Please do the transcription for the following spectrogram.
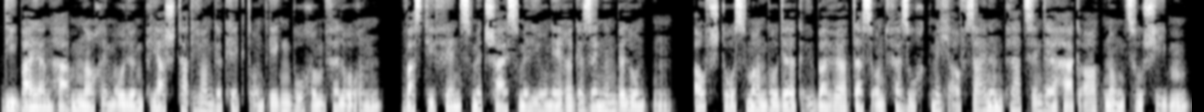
Die Bayern haben noch im Olympiastadion gekickt und gegen Bochum verloren, was die Fans mit scheiß Millionäre Gesängen belohnten. Aufstoß Mongo Dirk überhört das und versucht mich auf seinen Platz in der Hackordnung zu schieben,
